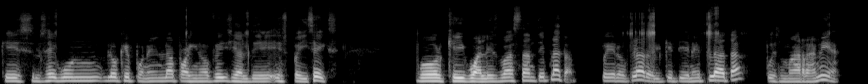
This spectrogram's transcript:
que es según lo que pone en la página oficial de SpaceX, porque igual es bastante plata, pero claro, el que tiene plata, pues marranea.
